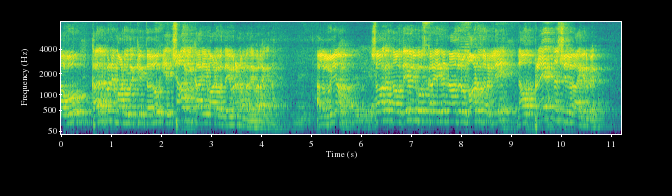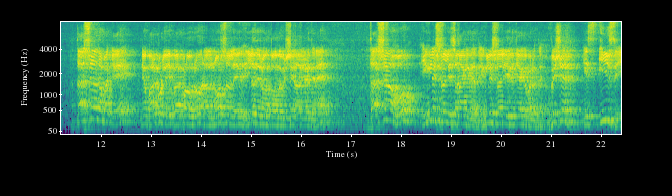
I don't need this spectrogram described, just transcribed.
ನಾವು ಕಲ್ಪನೆ ಮಾಡುವುದಕ್ಕಿಂತಲೂ ಹೆಚ್ಚಾಗಿ ಕಾರ್ಯ ಮಾಡುವ ದೇವರು ನಮ್ಮ ದೇವರಾಗಿದ್ದಾನೆ. ಅಲ್ಲಲೂಯ್ಯ ಸೊ ಆಗ ನಾವು ದೇವರಿಗೋಸ್ಕರ ಏನನ್ನಾದರೂ ಮಾಡುವುದರಲ್ಲಿ ನಾವು ಪ್ರಯತ್ನಶೀಲರಾಗಿರ್ಬೇಕು ದರ್ಶನದ ಬಗ್ಗೆ ನೀವು ಬರ್ಕೊಳ್ಳಿ, ಬರ್ಕೊಳ್ಳೋರು, ಅಲ್ಲಿ ನೋಟ್ಸ್ನಲ್ಲಿ ಇಲ್ಲದಿರುವಂತ ಒಂದು ವಿಷಯ ನಾನು ಹೇಳ್ತೇನೆ. ದರ್ಶನವು ಇಂಗ್ಲಿಷ್ನಲ್ಲಿ ಚೆನ್ನಾಗಿದೆ ಅದು. ಇಂಗ್ಲಿಷ್ನಲ್ಲಿ ಈ ರೀತಿಯಾಗಿ ಬರುತ್ತೆ. Vision is easy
